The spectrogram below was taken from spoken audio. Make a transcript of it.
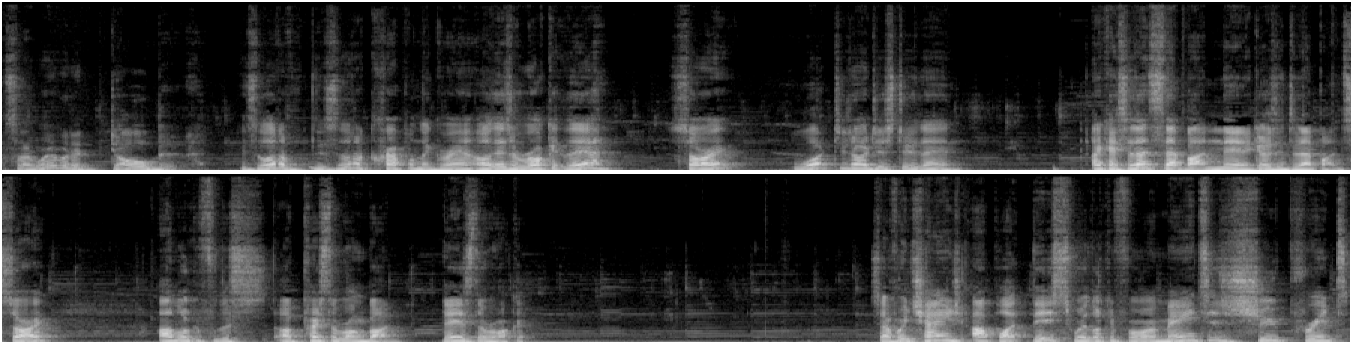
So where would a doll be? There's a lot of there's a lot of crap on the ground. Oh, there's a rocket there. Sorry. What did I just do then? Okay, so that's that button there. It goes into that button. Sorry. I'm looking for this. I pressed the wrong button. There's the rocket. So if we change up like this, we're looking for a mantis, shoe print,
